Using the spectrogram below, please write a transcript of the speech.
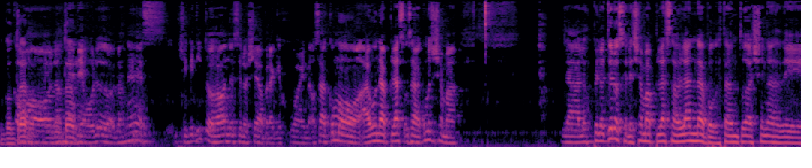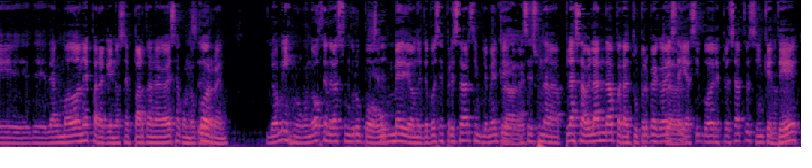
encontrar, como los nenes, boludo, los nenes chiquititos, ¿a dónde se los lleva para que jueguen? O sea, como a una plaza, o sea, ¿cómo se llama? La, los peloteros se les llama plaza blanda porque están todas llenas de, de- de almohadones para que no se partan la cabeza cuando Sí. corren. Lo mismo, cuando vos generás un grupo o un medio donde te puedes expresar, simplemente Claro. haces una plaza blanda para tu propia cabeza Claro. y así poder expresarte sin que Ajá. te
